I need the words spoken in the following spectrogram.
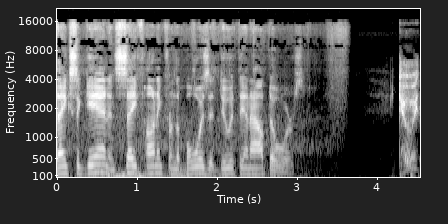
Thanks again and safe hunting from the boys at Do It Then Outdoors. Do it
